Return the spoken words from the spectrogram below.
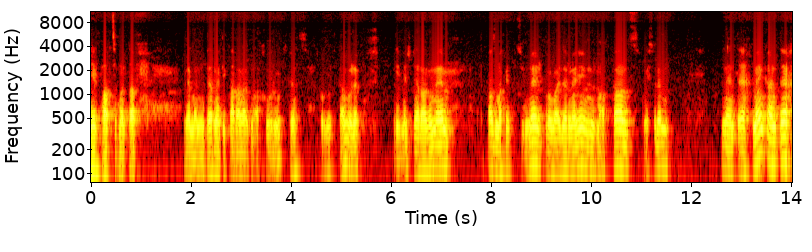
երբ հարցը մտավ ուրեմն ինտերնետի կառավարման խորհուրդ, այդպես խորհուրդ կա, որը իր մեջ ներառում է կազմակերպություններ, պրովայդերներին, մարդկանց, այսօրեմ այնտեղ մենք այնտեղ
